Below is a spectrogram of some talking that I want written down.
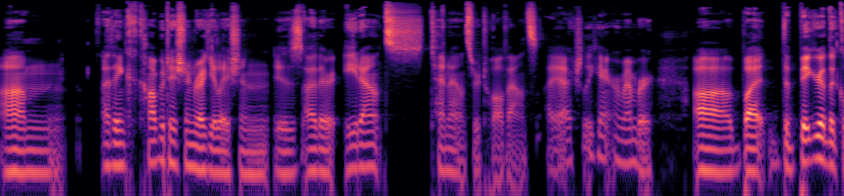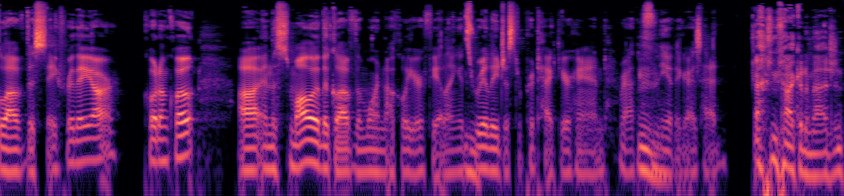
Um, I think competition regulation is either eight ounce, ten ounce, or twelve ounce. I actually can't remember. Uh, but the bigger the glove, the safer they are, quote unquote. Uh, and the smaller the glove, the more knuckle you're feeling. It's Mm. really just to protect your hand rather than Mm. the other guy's head. I'm not gonna imagine.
